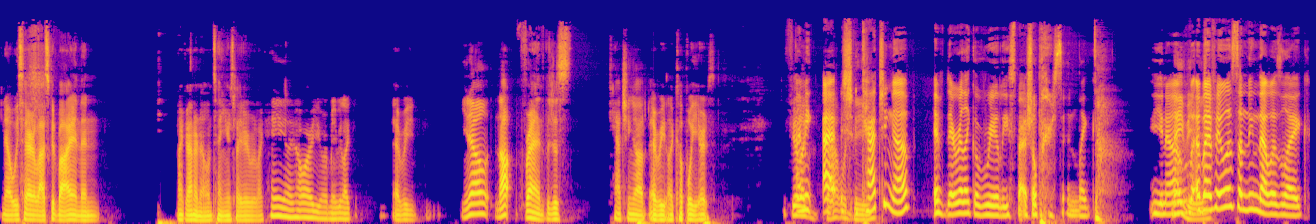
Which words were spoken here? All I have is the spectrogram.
you know, we say our last goodbye and then like I don't know, ten years later we're like, Hey, like how are you? Or maybe like every you know, not friends, but just catching up every like couple years. I feel I like mean, I, would sh- be catching up if they were like a really special person, like you know. Maybe. But, but if it was something that was like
